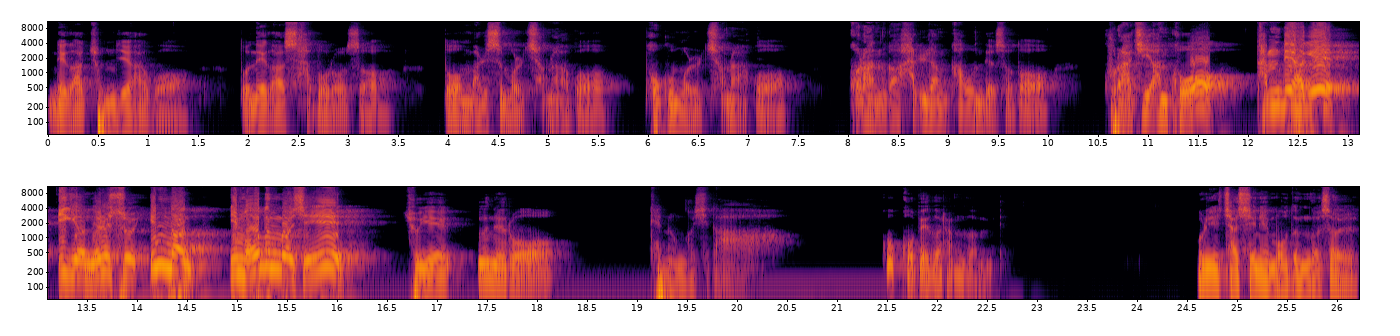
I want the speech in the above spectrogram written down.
내가 존재하고 또 내가 사도로서 또 말씀을 전하고 복음을 전하고 고난과 한량 가운데서도 굴하지 않고 담대하게 이겨낼 수 있는 이 모든 것이 주의 은혜로 되는 것이다. 그 고백을 한 겁니다. 우리 자신의 모든 것을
